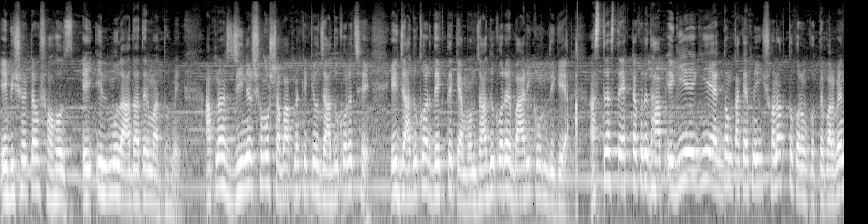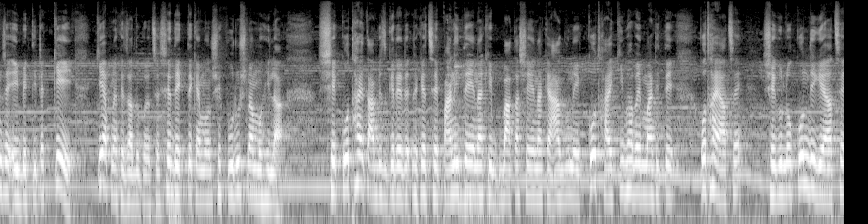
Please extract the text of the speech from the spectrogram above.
এই বিষয়টাও সহজ এই ইলমুল আদাতের মাধ্যমে। আপনার জিনের সমস্যা বা আপনাকে কেউ জাদু করেছে, এই জাদুকর দেখতে কেমন? জাদুকরের বাড়ি কোন দিকে? আস্তে আস্তে একটা করে ধাপ এগিয়ে এগিয়ে একদম তাকে আপনি শনাক্তকরণ করতে পারবেন যে এই ব্যক্তিটা কে? কে আপনাকে জাদু করেছে? সে দেখতে কেমন? সে পুরুষ না মহিলা? সে কোথায় তাবিজ গেড়ে রেখেছে? পানিতে নাকি বাতাসে নাকি আগুনে? কোথায়? কীভাবে মাটিতে কোথায় আছে? সেগুলো কোন দিকে আছে,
